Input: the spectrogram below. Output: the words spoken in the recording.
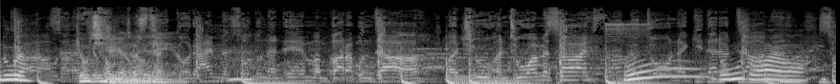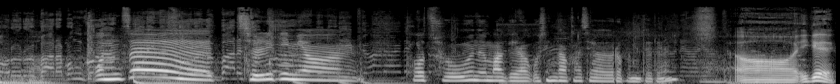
누구야? 경준이요. 오, 너무 좋아요. 언제 즐기면 더 좋은 음악이라고 생각하세요, 여러분들은? 아, 이게,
